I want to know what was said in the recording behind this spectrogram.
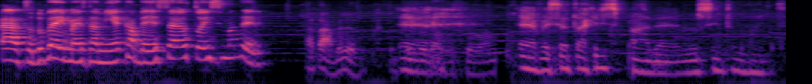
Ah, tudo bem, mas na minha cabeça eu tô em cima dele. Ah tá, beleza. É. É, vai ser ataque de espada, é, eu sinto muito.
